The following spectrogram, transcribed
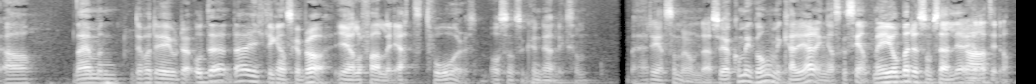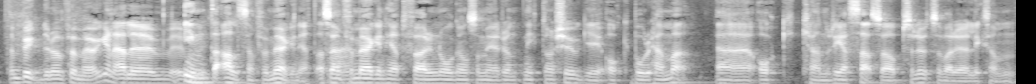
ja. Nej men det var det jag gjorde. Och där, där gick det ganska bra. I alla fall i ett, två år. Och sen så kunde jag liksom eh, resa med dem där. Så jag kom igång med karriären ganska sent. Men jag jobbade som säljare Ja. hela tiden. Men byggde du en förmögen eller? Inte alls en förmögenhet. Alltså en förmögenhet för någon som är runt 19-20 och bor hemma. eh, Och kan resa. Så absolut så var det liksom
